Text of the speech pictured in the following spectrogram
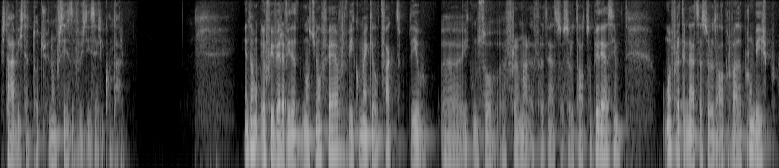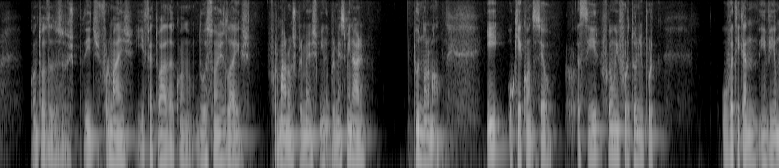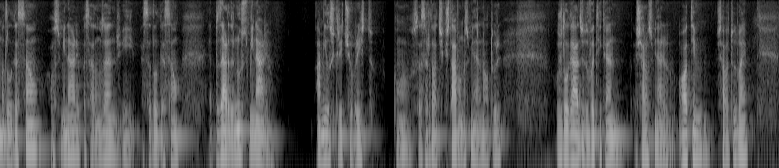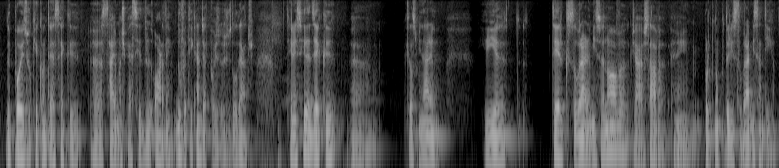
está à vista de todos. Eu não preciso de vos dizer e contar. Então eu fui ver a vida de Monsenhor Lefebvre, vi como é que ele de facto pediu uh, e começou a formar a Fraternidade Sacerdotal de São Pio X, uma fraternidade sacerdotal aprovada por um bispo, com todos os pedidos formais e efetuada com doações de leigos, formaram os primeiros, o primeiro seminário, tudo normal. E o que aconteceu a seguir foi um infortúnio porque o Vaticano envia uma delegação ao seminário, passados uns anos, e essa delegação, apesar de no seminário há mil escritos sobre isto, com sacerdotes que estavam no seminário na altura, os delegados do Vaticano acharam o seminário ótimo, estava tudo bem. Depois o que acontece é que uh, sai uma espécie de ordem do Vaticano, já depois dos delegados terem sido a dizer que uh, aquele seminário iria ter que celebrar a missa nova, já estava em, porque não poderia celebrar a missa antiga.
